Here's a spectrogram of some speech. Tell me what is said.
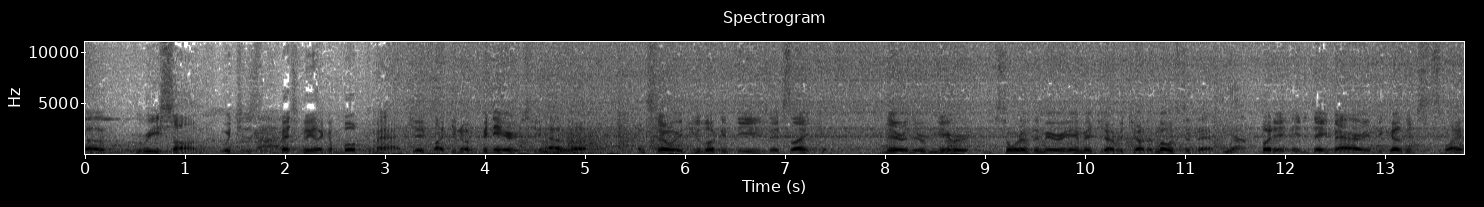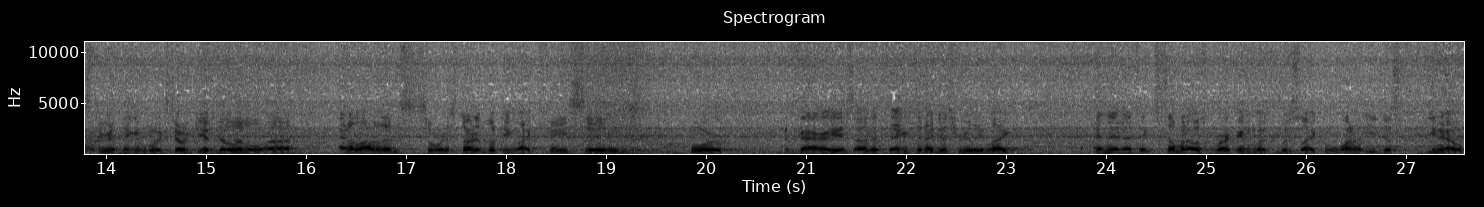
uh, which is basically like a book match. It's like you know veneers. You have, uh, and so if you look at these, it's like they're they're mirror, sort of the mirror image of each other. Most of them. Yeah. But it, it, they vary because it's sliced through a thing of wood, so it gives it a little. Uh, and a lot of them sort of started looking like faces or various other things, and I just really liked. And then I think someone I was working with was like, well, why don't you just, you know,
